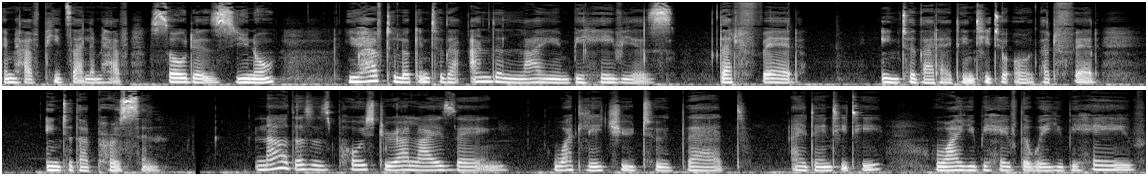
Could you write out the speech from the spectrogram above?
let me have pizza, let me have sodas, you know? You have to look into the underlying behaviors that fed into that identity or that fed into that person. Now, this is post realizing what led you to that identity, why you behave the way you behave,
